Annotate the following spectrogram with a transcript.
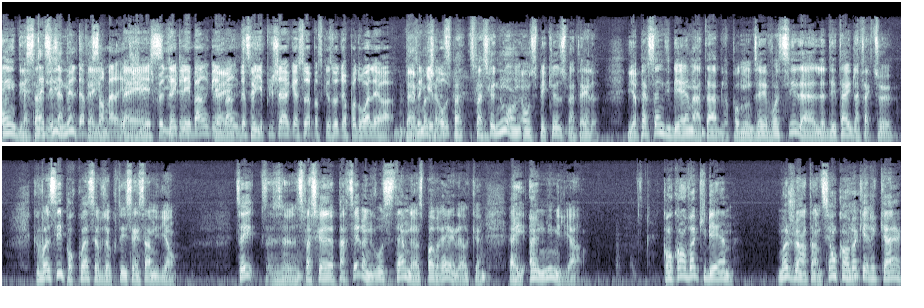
Indécent. peut-être les appels d'offres qui sont mal rédigés. Ben, je peux te dire que les banques, les Ben, banques de c'est- payer plus cher que ça parce que les autres, n'ont pas droit à l'erreur. Ben, c'est ça moi, qui est je- drôle. c'est pas- c'est parce que nous, on, on spécule ce matin. là. Il y a personne d'IBM à la table pour nous dire voici la- le détail de la facture. Que voici pourquoi ça vous a coûté 500 millions. Tu sais, c'est parce que partir un nouveau système, là, c'est pas vrai, là, que, hey, un demi milliard. Qu'on convoque IBM. Moi, je veux entendre. Si on convoque Eric Kerr,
